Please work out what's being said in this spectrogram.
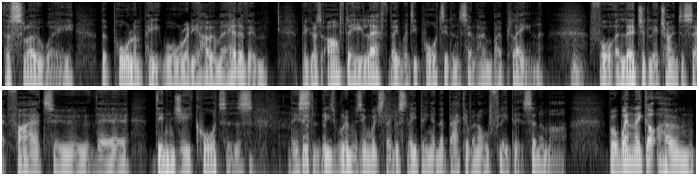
the slow way, that Paul and Pete were already home ahead of him because after he left, they were deported and sent home by plane hmm. for allegedly trying to set fire to their dingy quarters, these these rooms in which they were sleeping in the back of an old Flea Pit cinema. But when they got home,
